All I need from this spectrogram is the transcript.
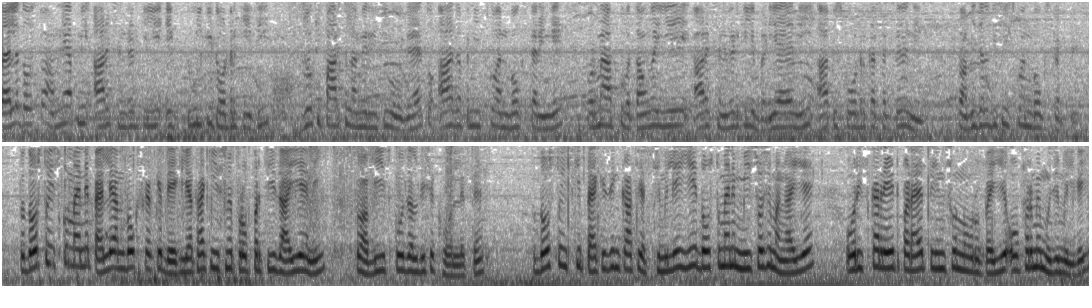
पहले दोस्तों, हमने अपनी आर एक्स हंड्रेड के लिए एक टूल किट ऑर्डर की थी, जो कि पार्सल हमें रिसीव हो गया है। तो आज अपन इसको अनबॉक्स करेंगे और मैं आपको बताऊँगा ये आर एक्स हंड्रेड के लिए बढ़िया है नहीं, आप इसको ऑर्डर कर सकते हो नहीं। तो अभी जल्दी से इसको अनबॉक्स करते हैं। तो दोस्तों, इसको मैंने पहले अनबॉक्स करके देख लिया था कि इसमें प्रॉपर चीज़ आई है नहीं। तो अभी इसको जल्दी से खोल लेते हैं। तो दोस्तों, इसकी पैकेजिंग काफ़ी अच्छी मिली है। ये दोस्तों मैंने मीशो से मंगाई है और इसका रेट पड़ा है तीन सौ नौ रुपये ये ऑफ़र में मुझे मिल गई।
